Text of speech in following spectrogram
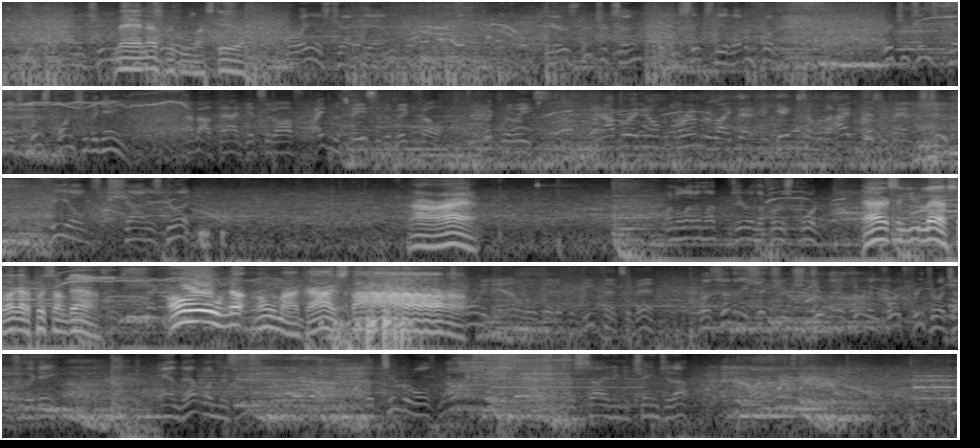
And a change Man, that's supposed to be my steal. Moreira's checked in. Here's Richardson. He sinks the 11-footer. Richardson's got his first points of the game. How about that? Gets it off right in the face of the big fella. Quick release. And operating on the perimeter like that negates some of the height disadvantage, too. Shot is good. All right. 111 left here in the first quarter. Actually, you left, so I got to put something down. Oh no! Oh my God! Stop! Tone it down a little bit at the defensive end. The 76ers shooting their third and fourth free throw attempts of the game. And that one misses. The Timberwolves deciding to change it up.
